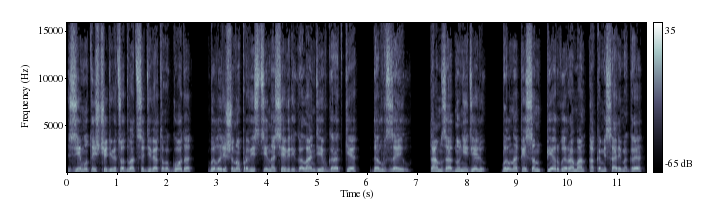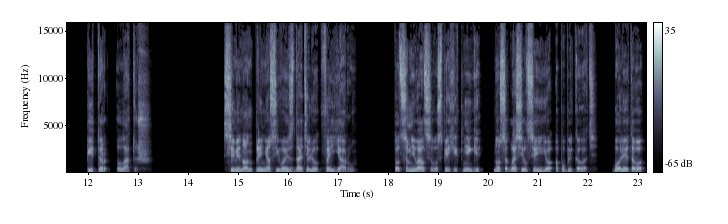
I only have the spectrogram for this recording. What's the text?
Зиму 1929 года было решено провести на севере Голландии в городке Делвзейл. Там за одну неделю был написан первый роман о комиссаре Мегре Питер Латыш. Семенон принес его издателю Фейяру. Тот сомневался в успехе книги, но согласился ее опубликовать. Более того,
